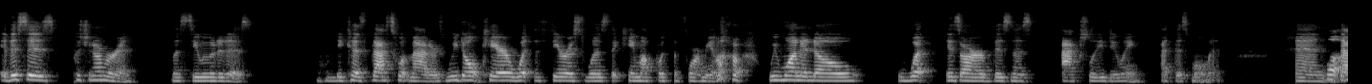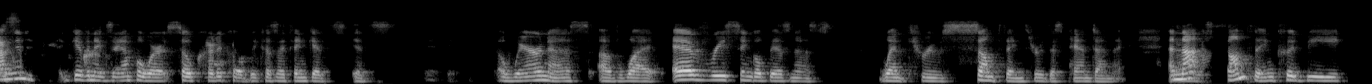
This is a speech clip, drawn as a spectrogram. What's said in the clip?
This is put your number in. Let's see what it is Mm-hmm. because that's what matters. We don't care what the theorist was that came up with the formula. We want to know what is our business actually doing at this moment. And well, I'm going to give an example where it's so critical because I think it's it's awareness of what every single business went through something through this pandemic. And that something could be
